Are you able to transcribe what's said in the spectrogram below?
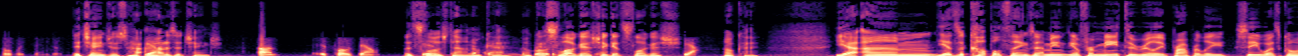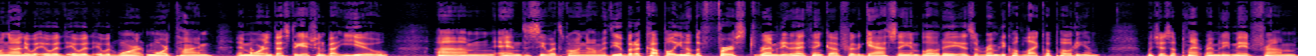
Totally changes. it changes. How, Yeah. how does it change? Um, it slows down. It slows down. Okay. Okay. Sluggish. It gets sluggish. Yeah. Okay. Yeah, um, yeah. There's a couple things. I mean, you know, for me to really properly see what's going on, it, would- it would, it would, it would warrant more time and more investigation about you, um, and to see what's going on with you. But a couple, you know, the first remedy that I think of for the gassing and bloating is a remedy called lycopodium, which is a plant remedy made from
